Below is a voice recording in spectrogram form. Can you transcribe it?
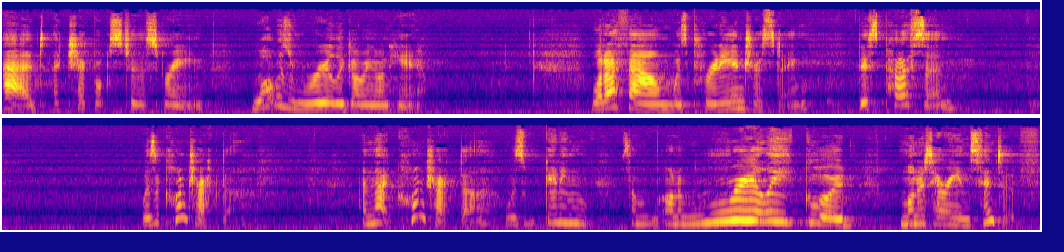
add a checkbox to the screen? What was really going on here? What I found was pretty interesting. This person was a contractor. And that contractor was getting some on a really good monetary incentive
